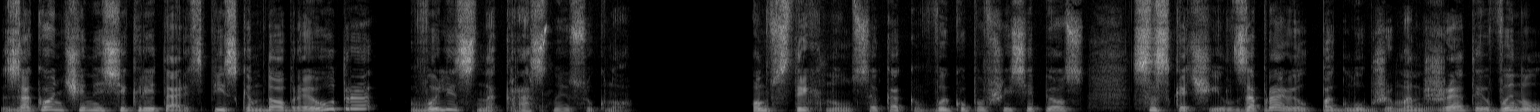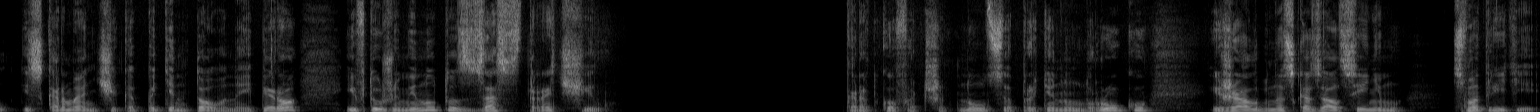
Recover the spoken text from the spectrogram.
законченный секретарь списком «Доброе утро» вылез на красное сукно. Он встряхнулся, как выкупавшийся пес, соскочил, заправил поглубже манжеты, вынул из карманчика патентованное перо и в ту же минуту застрочил. Коротков отшатнулся, протянул руку и жалобно сказал Синему, «Смотрите,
